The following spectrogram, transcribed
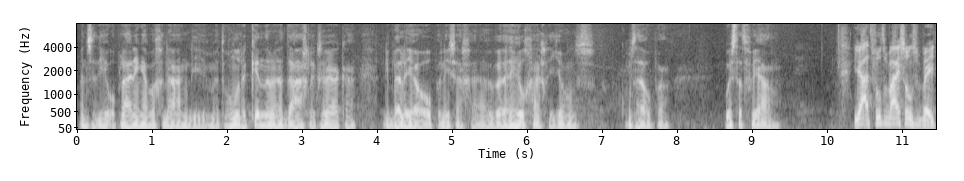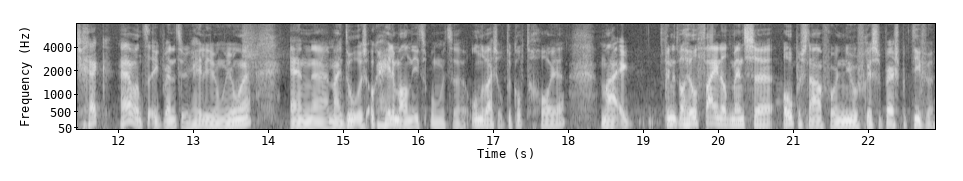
mensen die opleiding hebben gedaan, die met honderden kinderen dagelijks werken, die bellen jou op en die zeggen: "Eh, We willen heel graag dat je ons komt helpen. Hoe is dat voor jou? Ja, het voelt mij soms een beetje gek, hè? want ik ben natuurlijk een hele jonge jongen. En eh, mijn doel is ook helemaal niet om het eh, onderwijs op de kop te gooien. Maar ik vind het wel heel fijn dat mensen openstaan voor nieuwe, frisse perspectieven.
